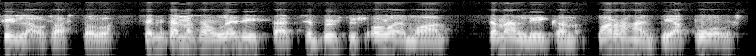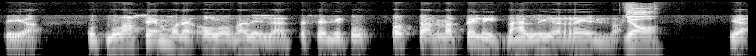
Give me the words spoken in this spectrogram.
sillä osastolla. Se mitä mä sanon Ledistä, että se pystyisi olemaan tämän liikan parhaimpia puolustajia, mutta mulla on semmoinen olo välillä, että se niinku ottaa nämä pelit vähän liian rennosti. Joo. Ja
